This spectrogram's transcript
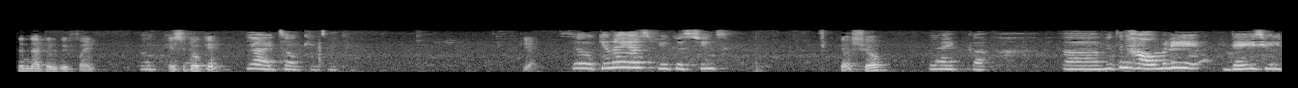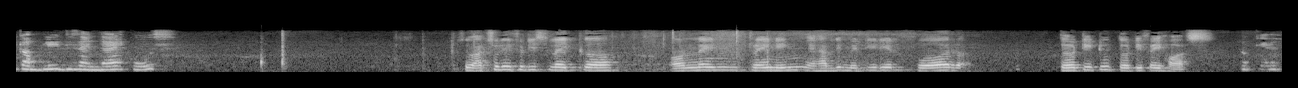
Then that will be fine. Okay. Is it okay? Yeah, it's okay. It's okay. Yeah. So, can I ask few questions? Yeah, sure. Like, uh, uh, within how many days you will complete this entire course? So actually, if it is like uh, online training, I have the material for 30 to 35 hours. Okay.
